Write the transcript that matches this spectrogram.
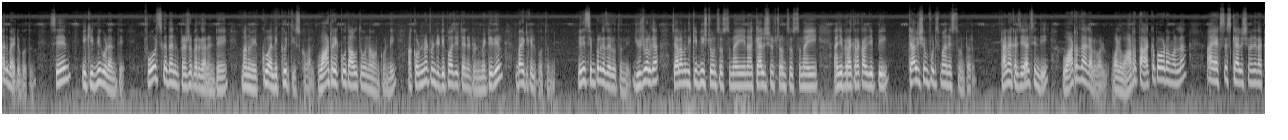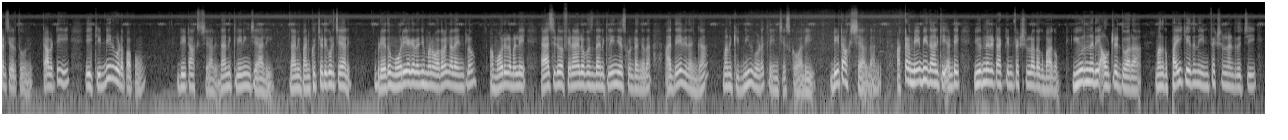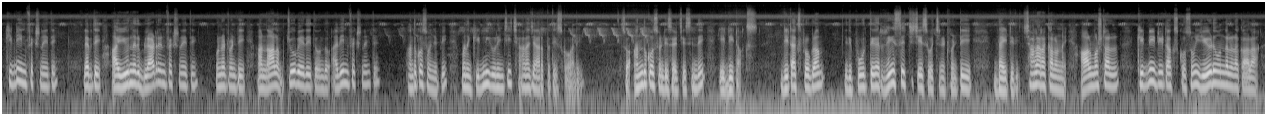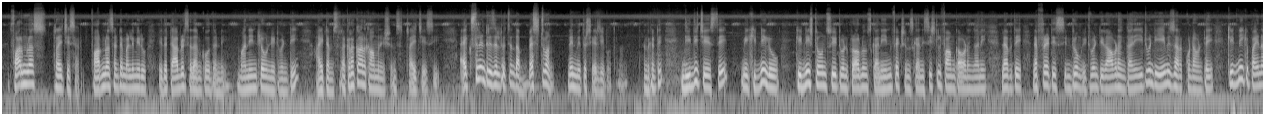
అది బయట పోతుంది. సేమ్ ఈ కిడ్నీ కూడా అంతే. ఫోర్స్గా దానికి ప్రెషర్ పెరగాలంటే మనం ఎక్కువ లిక్విడ్ తీసుకోవాలి. వాటర్ ఎక్కువ తాగుతూ ఉన్నాం అనుకోండి అక్కడ ఉన్నటువంటి డిపాజిట్ అయినటువంటి మెటీరియల్ బయటికి వెళ్ళిపోతుంది. ఇది సింపుల్గా జరుగుతుంది. యూజువల్గా చాలామంది కిడ్నీ స్టోన్స్ వస్తున్నాయి నా కాల్షియం స్టోన్స్ వస్తున్నాయి అని చెప్పి రకరకాలు చెప్పి కాల్షియం ఫుడ్స్ మానేస్తూ ఉంటారు. కానీ అక్కడ చేయాల్సింది వాటర్ తాగాలి వాళ్ళు. వాళ్ళు వాటర్ తాగకపోవడం వల్ల ఆ ఎక్సెస్ కాల్షియం అనేది అక్కడ చేరుతుంది కాబట్టి ఈ కిడ్నీని కూడా పాపం డీటాక్స్ చేయాలి. దాన్ని క్లీనింగ్ చేయాలి. దానికి పనికొచ్చేటి కూడా చేయాలి. ఇప్పుడు ఏదో మోరియే కదని మనం వదలం కదా ఇంట్లో. ఆ మోరీలో మళ్ళీ యాసిడ్ ఫినాయిల్ పోసి దాన్ని క్లీన్ చేసుకుంటాం కదా. అదే విధంగా మన కిడ్నీని కూడా క్లీన్ చేసుకోవాలి. డీటాక్స్ చేయాలి దాన్ని. అక్కడ మేబీ దానికి అంటే యూరినరీ ట్రాక్ట్ ఇన్ఫెక్షన్లో అదొక భాగం. యూరినరీ అవుట్లెట్ ద్వారా మనకు పైకి ఏదైనా ఇన్ఫెక్షన్ లాంటిది వచ్చి కిడ్నీ ఇన్ఫెక్షన్ అయితే లేకపోతే ఆ యూరినరీ బ్లాడర్ ఇన్ఫెక్షన్ అయితే ఉన్నటువంటి ఆ నాళం ట్యూబ్ ఏదైతే ఉందో అది ఇన్ఫెక్షన్ అయితే అందుకోసం అని చెప్పి మనం కిడ్నీ గురించి చాలా జాగ్రత్త తీసుకోవాలి. సో అందుకోసం డిసైడ్ చేసింది ఈ డీటాక్స్ డీటాక్స్ ప్రోగ్రామ్ ఇది పూర్తిగా రీసెర్చ్ చేసి వచ్చినటువంటి డైట్ ఇది. చాలా రకాలు ఉన్నాయి ఆల్మోస్ట్ ఆల్ కిడ్నీ డీటాక్స్ కోసం ఏడు వందల రకాల ఫార్ములాస్ ట్రై చేశారు. ఫార్ములాస్ అంటే మళ్ళీ మీరు ఏదో ట్యాబ్లెట్స్ అది అనుకోవద్దండి. మన ఇంట్లో ఉండేటువంటి ఐటమ్స్ రకరకాల కాంబినేషన్స్ ట్రై చేసి ఎక్సలెంట్ రిజల్ట్ వచ్చిన ద బెస్ట్ వన్ నేను మీతో షేర్ చేయబోతున్నాను. ఎందుకంటే ఇది చేస్తే మీ కిడ్నీలో కిడ్నీ స్టోన్స్ ఇటువంటి ప్రాబ్లమ్స్ కానీ ఇన్ఫెక్షన్స్ కానీ సిస్టల్ ఫామ్ కావడం కానీ లేకపోతే నెఫ్రైటిస్ సిండ్రోమ్ ఇటువంటి రావడం కానీ ఇటువంటి ఏమీ జరగకుండా ఉంటాయి. కిడ్నీకి పైన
